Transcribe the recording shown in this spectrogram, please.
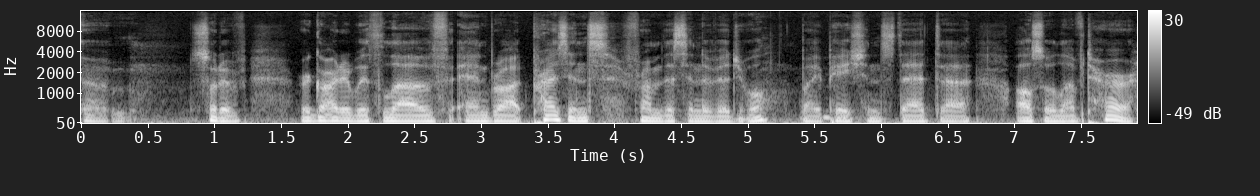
um, sort of regarded with love and brought presence from this individual by patients that uh, also loved her.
